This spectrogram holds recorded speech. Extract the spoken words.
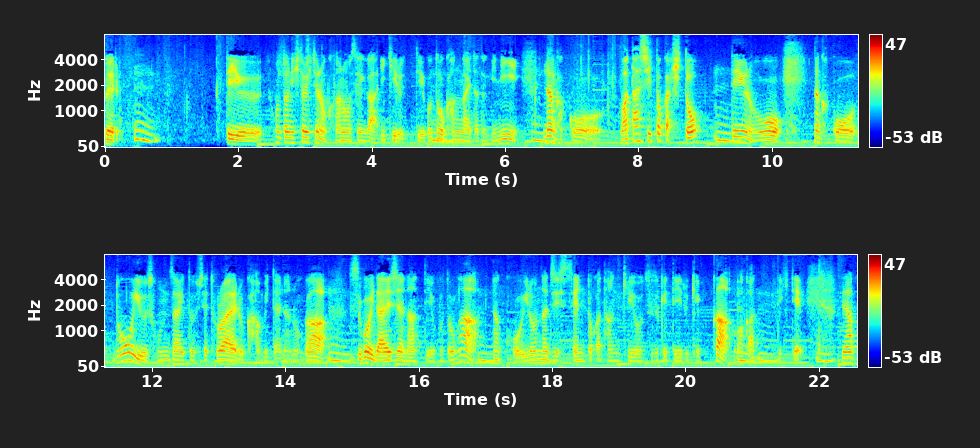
増える。うん。っていう本当に一人一人の可能性が生きるっていうことを考えた時に、うん。なんかこう私とか人っていうのをなんかこうどういう存在として捉えるかみたいなのがうん。すごい大事だなっていうことが、うん。なんかこういろんな実践とか探求を続けている結果分かってきて、でなんか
